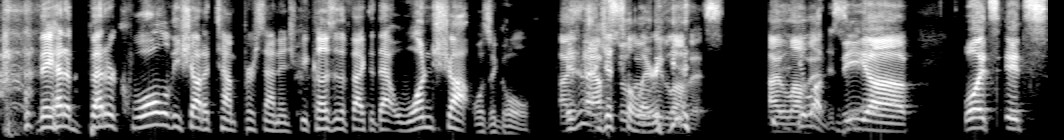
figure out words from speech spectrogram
they had a better quality shot attempt percentage because of the fact that that one shot was a goal. Isn't that just hilarious? Love it. I love, love it. the it. uh well it's it's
